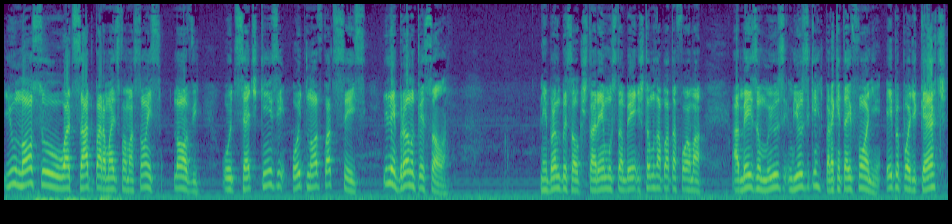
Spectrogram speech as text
e o nosso WhatsApp para mais informações, 98715-8946. E lembrando, pessoal, lembrando, pessoal, que estaremos também, estamos na plataforma Amazon Music, para quem tem iPhone, Apple Podcast,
